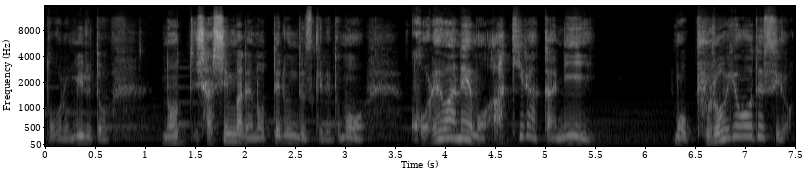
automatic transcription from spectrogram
ところ見るとの写真まで載ってるんですけれどもこれはねもう明らかにもうプロ用ですよ。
